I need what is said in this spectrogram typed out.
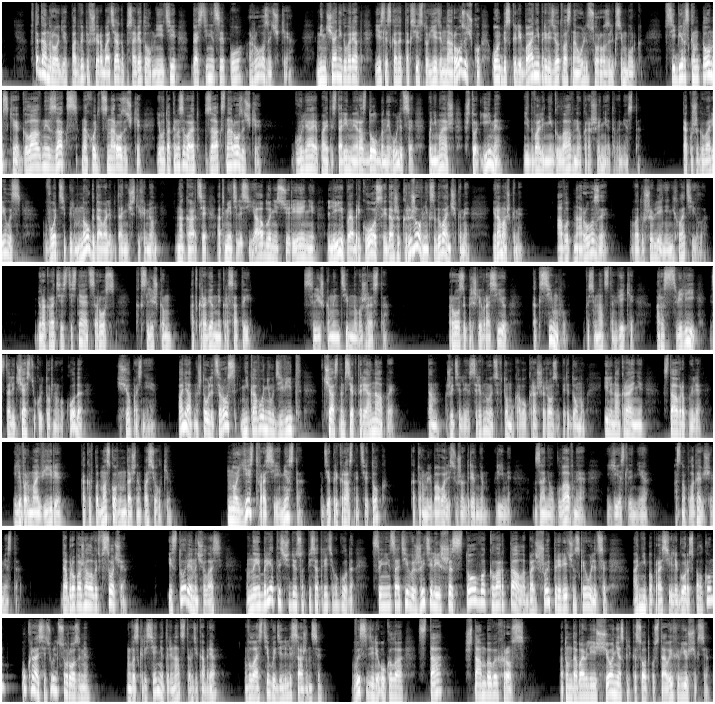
В Таганроге подвыпивший работяга посоветовал мне идти в гостинице по «Розочке». Минчане говорят, если сказать таксисту «едем на Розочку», он без колебаний привезет вас на улицу Роза Люксембург. В сибирском Томске главный ЗАГС находится на Розочке. Его так и называют «ЗАГС на Розочке». Гуляя по этой старинной раздолбанной улице, понимаешь, что имя едва ли не главное украшение этого места. Как уже говорилось, в оттепель много давали ботанических имен. На карте отметились яблони, сирени, липы, абрикосы и даже крыжовник с одуванчиками и ромашками. А вот на розы воодушевления не хватило. Бюрократия стесняется роз, как слишком откровенной красоты, слишком интимного жеста. Розы пришли в Россию как символ в XVIII веке, а расцвели и стали частью культурного кода еще позднее. Понятно, что улица Роз никого не удивит в частном секторе Анапы. Там жители соревнуются в том, у кого краше розы перед домом, или на окраине Ставрополя, или в Армавире, как и в подмосковном дачном поселке. Но есть в России место, где прекрасный цветок, которым любовались уже в Древнем Риме, занял главное, если не основополагающее место. Добро пожаловать в Сочи! История началась в ноябре 1953 года с инициативы жителей шестого квартала Большой Приреченской улицы. Они попросили горосполком украсить улицу розами. В воскресенье 13 декабря власти выделили саженцы. Высадили около 100 штамбовых роз. Потом добавили еще несколько сот кустовых и вьющихся.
